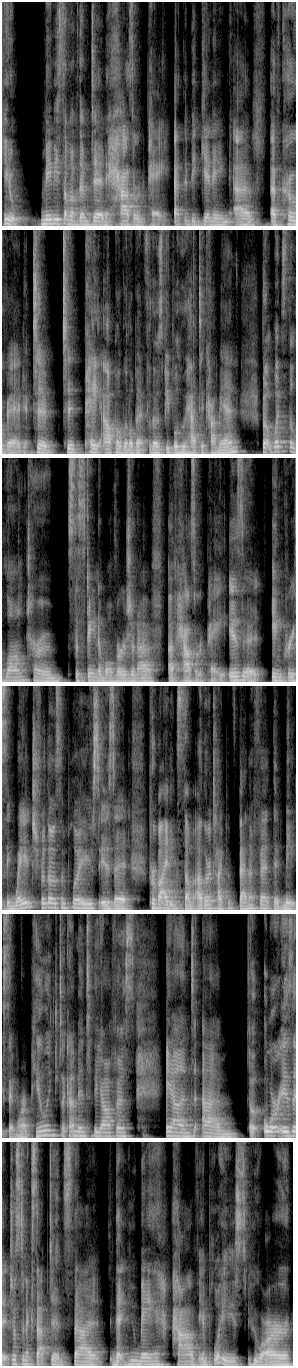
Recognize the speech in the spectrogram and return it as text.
you know maybe some of them did hazard pay at the beginning of, of COVID to, to pay up a little bit for those people who had to come in. But what's the long-term sustainable version of, of hazard pay? Is it increasing wage for those employees? Is it providing some other type of benefit that makes it more appealing to come into the office? And um, or is it just an acceptance that that you may have employees who are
